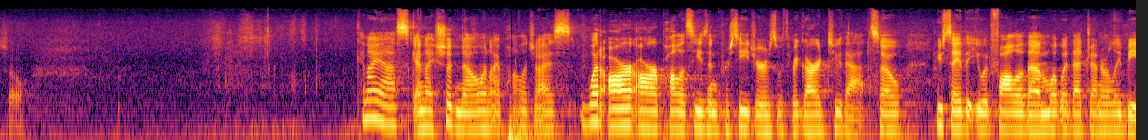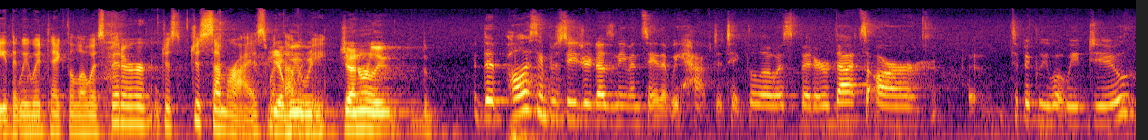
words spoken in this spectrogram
so. Can I ask, and I should know, and I apologize, what are our policies and procedures with regard to that? So you say that you would follow them, what would that generally be? That we would take the lowest bidder? Just, just summarize what Yeah, that we would be. would generally, the The policy and procedure doesn't even say that we have to take the lowest bidder. That's our, typically what we do.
